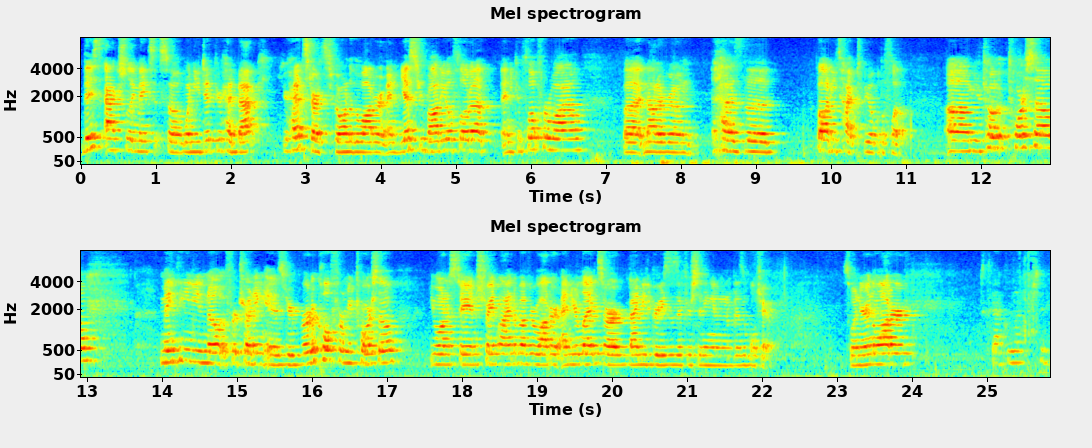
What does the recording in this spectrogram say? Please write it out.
This actually makes it so when you dip your head back, your head starts to go under the water and yes, your body will float up and you can float for a while, but not everyone has the body type to be able to float. Um, your to torso, main thing you need to know for treading is you're vertical from your torso, you want to stay in a straight line above your water, and your legs are 90 degrees as if you're sitting in an invisible chair. So when you're in the water, it's exactly like you're sitting.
